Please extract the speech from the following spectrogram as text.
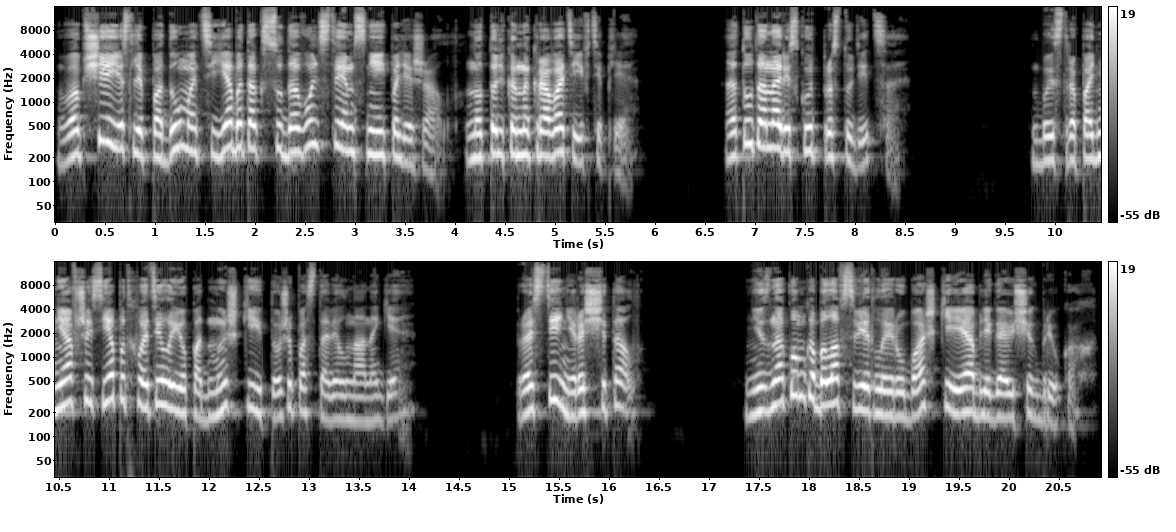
Вообще, если подумать, я бы так с удовольствием с ней полежал, но только на кровати и в тепле. А тут она рискует простудиться. Быстро поднявшись, я подхватил ее подмышки и тоже поставил на ноги. «Прости, не рассчитал». Незнакомка была в светлой рубашке и облегающих брюках.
